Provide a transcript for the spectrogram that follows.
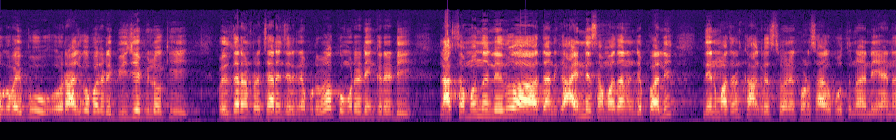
ఒకవైపు రాజగోపాల్ రెడ్డి బీజేపీలోకి వెళ్తారని ప్రచారం జరిగినప్పుడు కూడా కొమరెడ్డి వెంకరెడ్డి నాకు సంబంధం లేదు దానికి ఆయన్నే సమాధానం చెప్పాలి నేను మాత్రం కాంగ్రెస్లోనే కొనసాగబోతున్నా అని ఆయన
